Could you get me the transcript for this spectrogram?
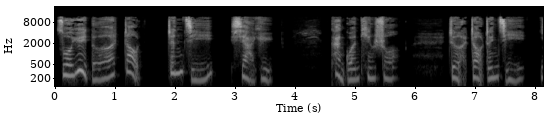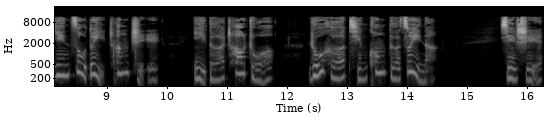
左御德赵贞吉下狱。看官听说，这赵贞吉因奏对称旨，以德超卓，如何凭空得罪呢？先是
